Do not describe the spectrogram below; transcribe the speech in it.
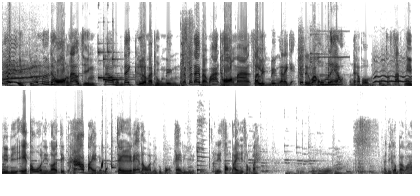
เฮ้ยถือว่ามือทองนะเอาจริง แล้วผมได้เกลือมาถุงหนึ่งแล้วก็ได้แบบว่าทองมาสลึงหนึ่งอะไรเงี้ยก็ถือว่าคุ้มแล้วนะครับผมคุ้มสัสๆนี่นี่นี่เอโต้นี่ร้อยสิบห้าใบเนี่ยเจอแน่นอนเลยกูบอกแค่นี้อันนี้สองใบอันนี้สองใบโอ้โห อันนี้ก็แบบว่า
